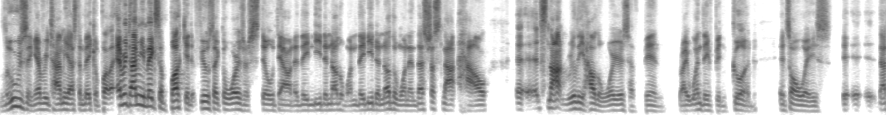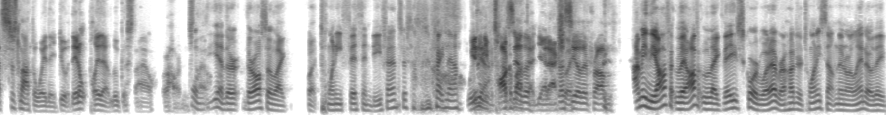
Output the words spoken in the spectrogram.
losing every time he has to make a bucket. Every time he makes a bucket, it feels like the Warriors are still down, and they need another one. They need another one, and that's just not how. It's not really how the Warriors have been, right? When they've been good, it's always it- that's just not the way they do it. They don't play that Luka's style or Harden style. Well, yeah, they're they're also like what 25th in defense or something right now. We didn't Yeah, even talk that's about other- that yet. Actually, that's the other problem. I mean, the off the off like they scored whatever 120 something in Orlando. They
